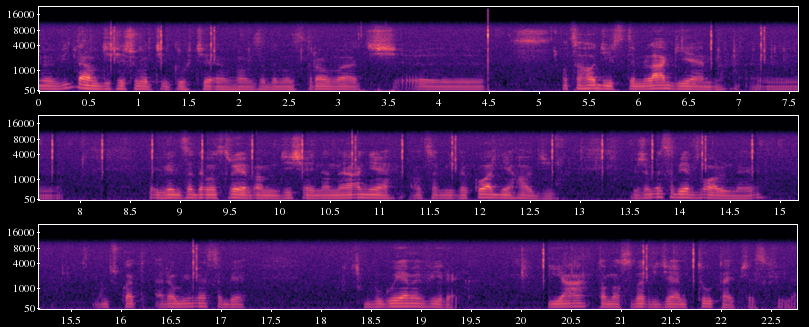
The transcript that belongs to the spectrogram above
No, Witam w dzisiejszym odcinku. Chciałem Wam zademonstrować yy, o co chodzi z tym lagiem. Yy, tak więc zademonstruję Wam dzisiaj na Neanie o co mi dokładnie chodzi. Bierzemy sobie wolny, na przykład robimy sobie, bugujemy wirek. Ja tą osobę widziałem tutaj przez chwilę.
